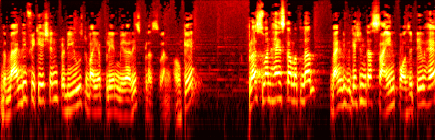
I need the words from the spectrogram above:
magnification produced by a plane mirror is plus one okay plus one है इसका मतलब मैग्निफिकेशन का साइन पॉजिटिव है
